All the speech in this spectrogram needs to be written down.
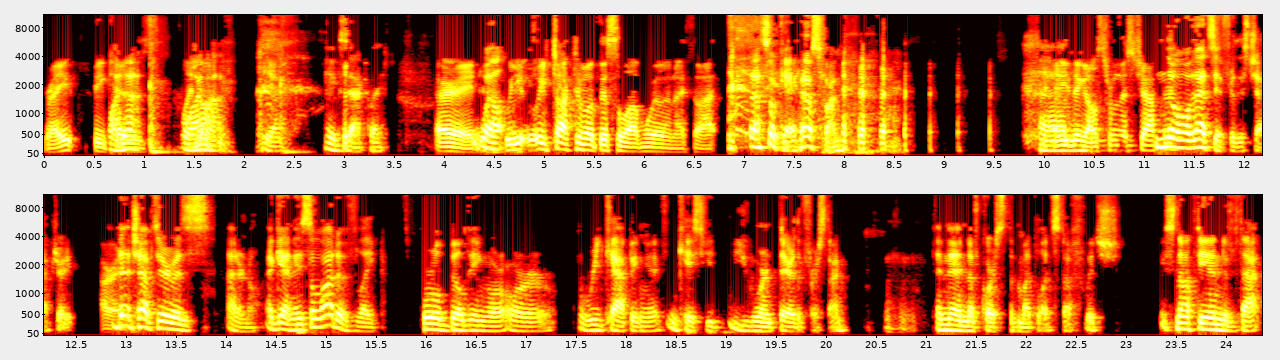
right? Because why not? Why, why not? not? Yeah, exactly. All right. Well, we we talked about this a lot more than I thought. that's okay. That's fun. Anything um, else from this chapter? No, that's it for this chapter. All right. That chapter was I don't know. Again, it's a lot of like world building or or recapping it in case you you weren't there the first time. Mm-hmm. And then, of course, the mudblood stuff, which is not the end of that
